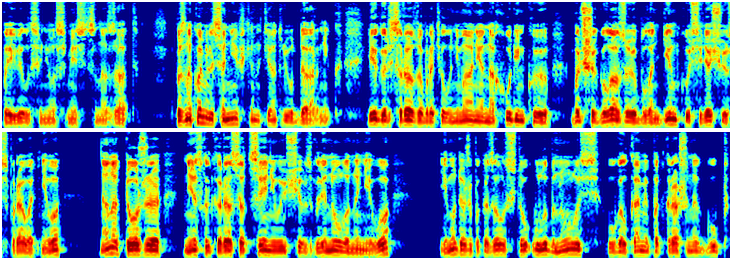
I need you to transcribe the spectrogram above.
появилась у него с месяца назад — Познакомились они в кинотеатре «Ударник». Игорь сразу обратил внимание на худенькую, большеглазую блондинку, сидящую справа от него. Она тоже несколько раз оценивающе взглянула на него. Ему даже показалось, что улыбнулась уголками подкрашенных губ.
